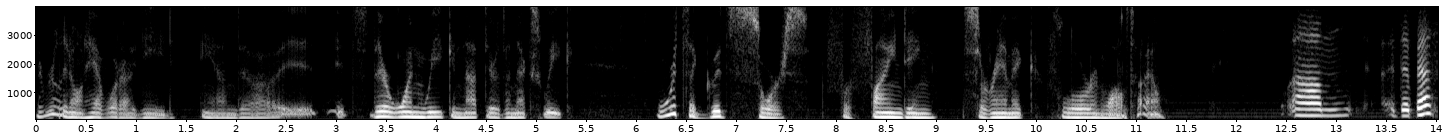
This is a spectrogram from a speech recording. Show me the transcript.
they really don't have what I need, and uh, it, it's there one week and not there the next week. What's a good source for finding ceramic floor and wall tile? Um, the best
